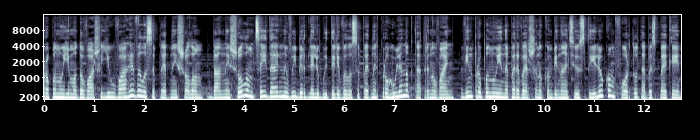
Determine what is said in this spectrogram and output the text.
Пропонуємо до вашої уваги велосипедний шолом. Даний шолом це ідеальний вибір для любителів велосипедних прогулянок та тренувань. Він пропонує неперевершену комбінацію стилю, комфорту та безпеки.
